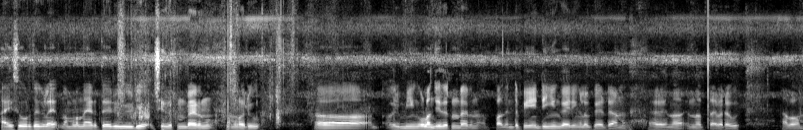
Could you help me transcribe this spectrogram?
ഹായ് സുഹൃത്തുക്കളെ നമ്മൾ നേരത്തെ ഒരു വീഡിയോ ചെയ്തിട്ടുണ്ടായിരുന്നു. നമ്മളൊരു ഒരു മീൻകുളം ചെയ്തിട്ടുണ്ടായിരുന്നു. അപ്പോൾ അതിന്റെ പെയിന്റിങ്ങും കാര്യങ്ങളൊക്കെ ആയിട്ടാണ് ഇന്ന ഇന്നത്തെ വരവ്. അപ്പം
